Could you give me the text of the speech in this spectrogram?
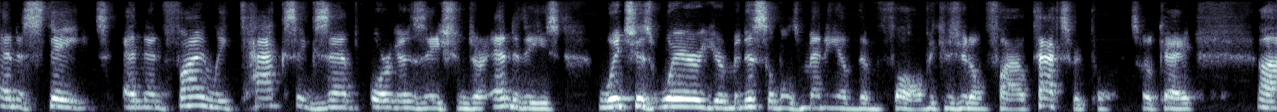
and estates, and then finally tax exempt organizations or entities, which is where your municipals, many of them fall because you don't file tax reports. Okay, uh,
